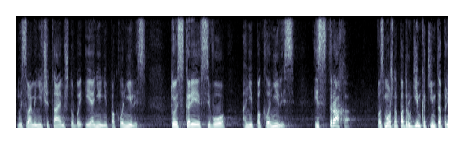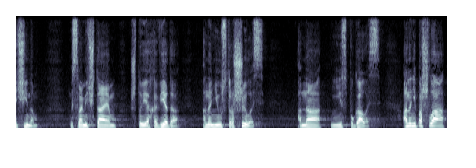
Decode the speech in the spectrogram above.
мы с вами не читаем, чтобы и они не поклонились. То есть, скорее всего, они поклонились из страха, возможно, по другим каким-то причинам. Мы с вами читаем, что Яховеда, она не устрашилась, она не испугалась, она не пошла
